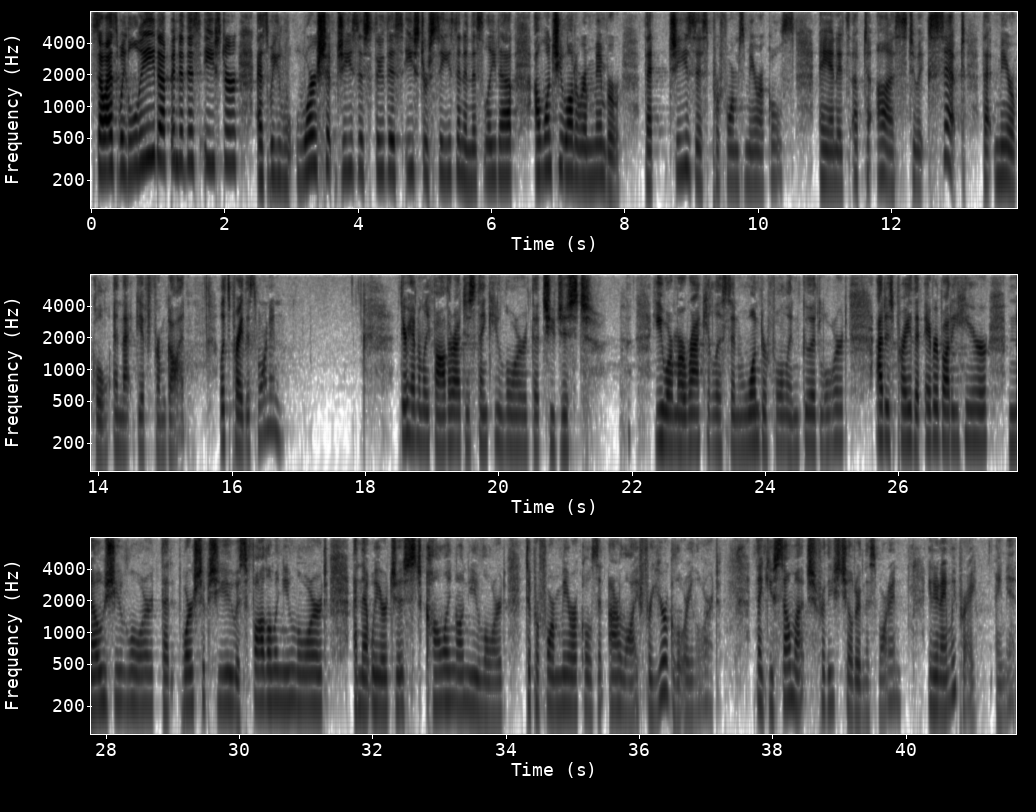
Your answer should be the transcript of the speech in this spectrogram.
So, as we lead up into this Easter, as we worship Jesus through this Easter season and this lead up, I want you all to remember that Jesus performs miracles, and it's up to us to accept that miracle and that gift from God. Let's pray this morning. Dear Heavenly Father, I just thank you, Lord, that you just, you are miraculous and wonderful and good, Lord. I just pray that everybody here knows you, Lord, that worships you, is following you, Lord, and that we are just calling on you, Lord, to perform miracles in our life for your glory, Lord. Thank you so much for these children this morning. In your name we pray. Amen.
